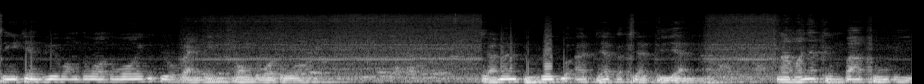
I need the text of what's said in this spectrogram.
Sing ijen duwe wong tua-tua itu diopeni wong tua-tua. Zaman dulu itu ada kejadian namanya gempa bumi.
